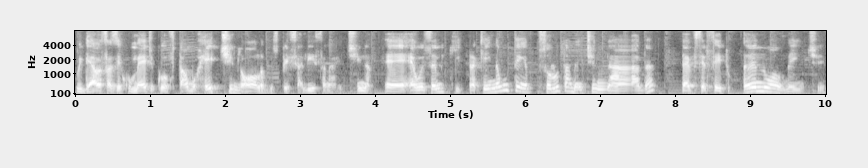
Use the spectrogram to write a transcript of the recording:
o ideal é fazer com o médico oftalmo retinólogo, especialista na retina. É, é um exame que, para quem não tem absolutamente nada, deve ser feito anualmente,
